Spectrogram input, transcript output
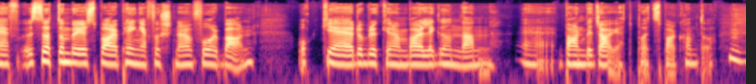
uh, så att de börjar spara pengar först när de får barn. Och uh, då brukar de bara lägga undan barnbidraget på ett sparkonto. Mm.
